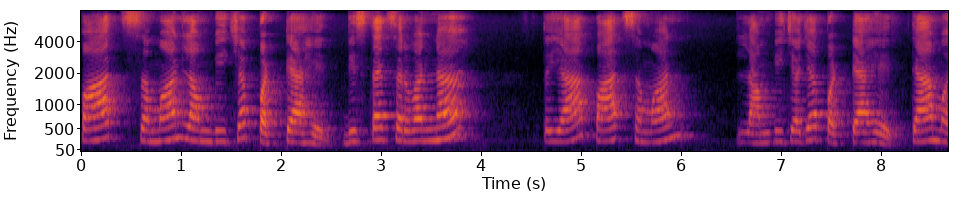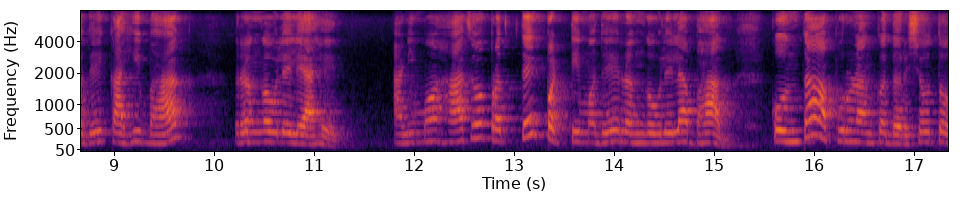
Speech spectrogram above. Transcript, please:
पाच समान लांबीच्या पट्ट्या आहेत. दिसत आहेत सर्वांना? तर या पाच समान लांबीच्या ज्या पट्ट्या आहेत त्यामध्ये काही भाग रंगवलेले आहेत. आणि मग हा जो प्रत्येक पट्टीमध्ये रंगवलेला भाग कोणता अपूर्णांक दर्शवतो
